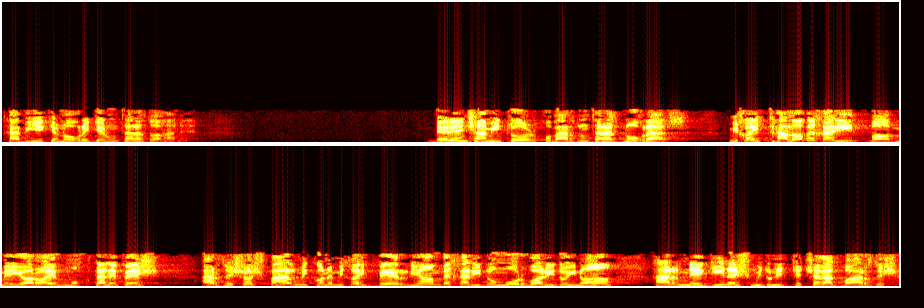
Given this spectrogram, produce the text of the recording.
طبیعی که نقره گرونتر از آهنه. برنج همینطور خب ارزونتر از نقره است. می‌خواهید طلا بخرید؟ با میارهای مختلفش ارزشاش فرق می‌کنه. می‌خواهید برلیان بخرید و مروارید و اینها هر نگینش می‌دونید که چقدر با ارزشه.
